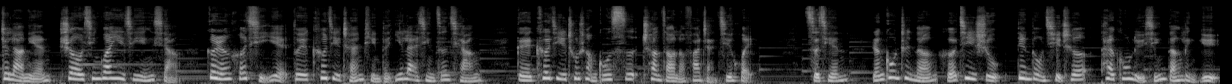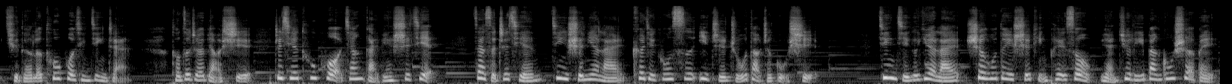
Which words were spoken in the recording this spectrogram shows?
这两年，受新冠疫情影响，个人和企业对科技产品的依赖性增强，给科技初创公司创造了发展机会。此前，人工智能和技术、电动汽车、太空旅行等领域取得了突破性进展。投资者表示，这些突破将改变世界。在此之前，近十年来，科技公司一直主导着股市。近几个月来，社会对食品配送、远距离办公设备、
